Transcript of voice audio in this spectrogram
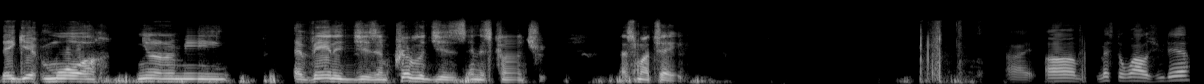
they get more, you know what I mean, advantages and privileges in this country. That's my take. All right. Um, Mr. Wallace, you there?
